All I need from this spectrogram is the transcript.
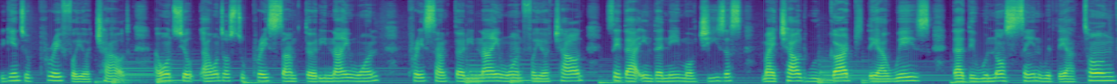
Begin to pray for your child. I want you I want us to pray Psalm 39 1 Pray Psalm 39 1 for your child. Say that in the name of Jesus, my child will guard their ways, that they will not sin with their tongue.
